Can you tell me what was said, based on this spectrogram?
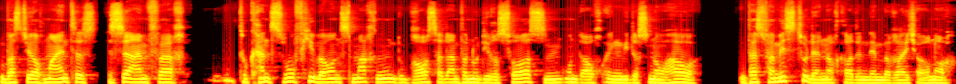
was du auch meintest, ist ja einfach, du kannst so viel bei uns machen. Du brauchst halt einfach nur die Ressourcen und auch irgendwie das Know-how. Was vermisst du denn noch gerade in dem Bereich auch noch?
